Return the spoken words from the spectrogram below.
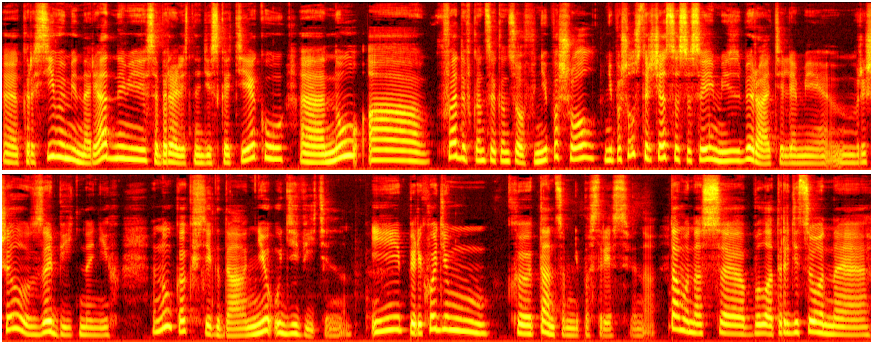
э, красивыми, нарядными, собирались на дискотеку. Э, ну, а Феда в конце концов не пошел, не пошел встречаться со своими избирателями, решил забить на них. Ну, как всегда, неудивительно. И переходим к танцам непосредственно. Там у нас была традиционная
